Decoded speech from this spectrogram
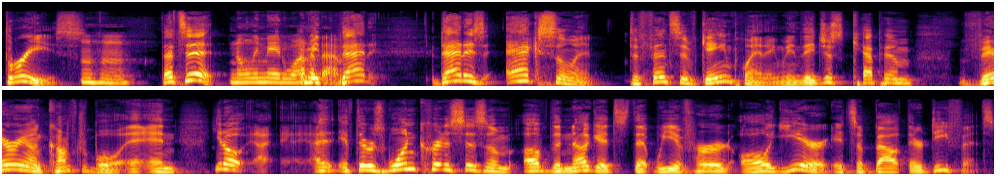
threes. Mm-hmm. That's it. And only made one I mean, of them. That that is excellent defensive game planning. I mean, they just kept him very uncomfortable. And, and you know, I, I, if there was one criticism of the Nuggets that we have heard all year, it's about their defense.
